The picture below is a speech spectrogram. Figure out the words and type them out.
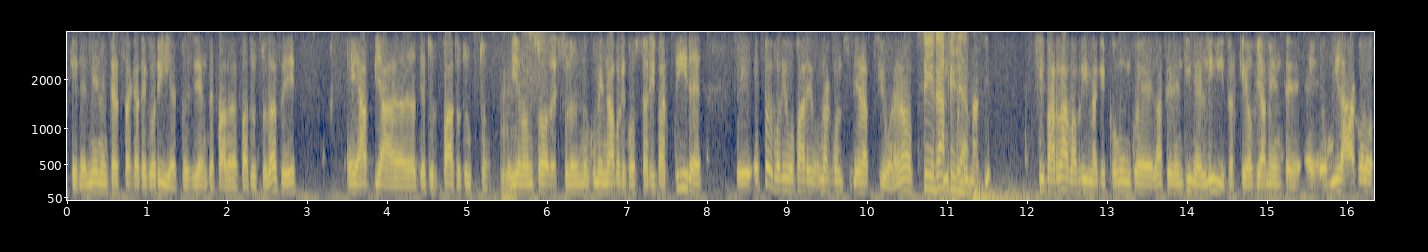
che nemmeno in terza categoria il presidente fa, fa tutto da sé e abbia deturpato tutto. Mm. Io non so adesso come Napoli possa ripartire e, e poi volevo fare una considerazione. No? Sì, rapida. Si, si parlava prima che comunque la Fiorentina è lì perché ovviamente è un miracolo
